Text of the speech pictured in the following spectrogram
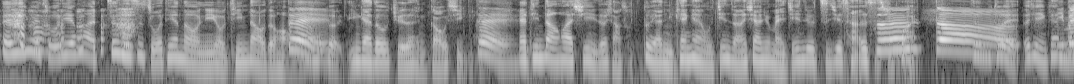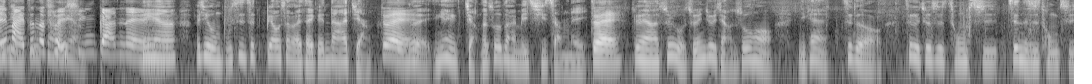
但是因为昨天的话，真的是昨天哦，你有听到的哈，对，那个应该都觉得很高兴。对，那听到的话，心里都想说，对啊，你看看我今天早上下去买，今天就直接差二十几块，真的，对不对？而且你看，你没买真的捶心肝呢。对呀，而且我们不是这个标上来才跟大家讲，对不对？你看讲的时候都还没起涨嘞。对，对啊，所以我昨天就讲说哈，你看这个这个就是通吃，真的是通吃。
